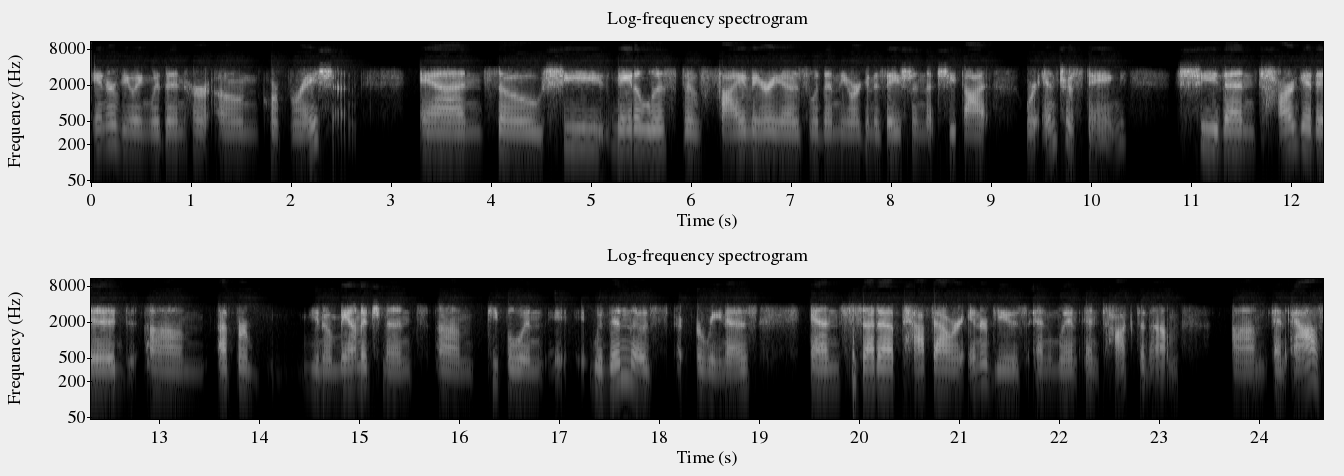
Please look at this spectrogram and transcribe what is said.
interviewing within her own corporation. And so she made a list of five areas within the organization that she thought were interesting. She then targeted um, upper you know management um, people in within those arenas and set up half hour interviews and went and talked to them um, and asked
